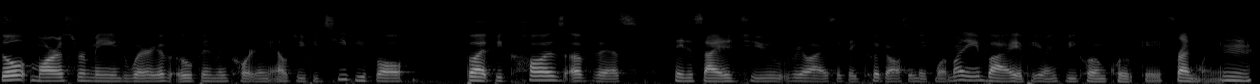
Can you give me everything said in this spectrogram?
Philip Morris remained wary of openly courting LGBT people, but because of this, they decided to realize that they could also make more money by appearing to be quote unquote gay friendly. Mm.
